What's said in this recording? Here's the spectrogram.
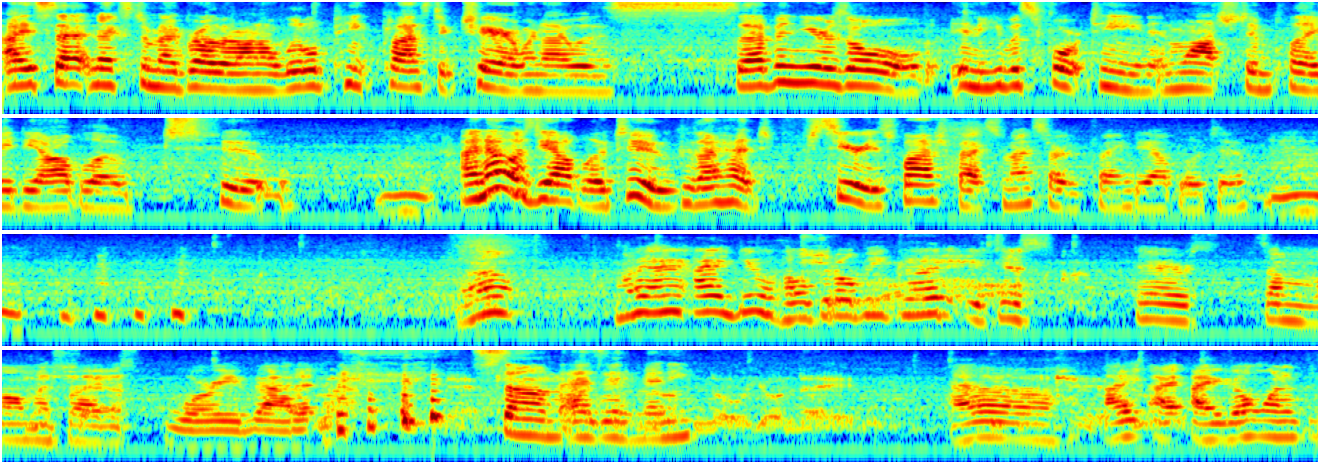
I sat next to my brother on a little pink plastic chair when I was seven years old, and he was 14, and watched him play Diablo 2. Mm. I know it was Diablo 2 because I had serious flashbacks when I started playing Diablo 2. Mm. well, I, mean, I, I do hope it'll be good. It's just there's some moments where I just worry about it. Some, as in many. Uh, I, I, I don't want to.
